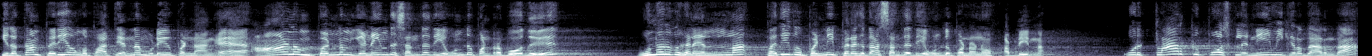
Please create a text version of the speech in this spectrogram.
இதைத்தான் பெரியவங்க பார்த்து என்ன முடிவு பண்ணாங்க? ஆணும் பெண்ணும் இணைந்து சந்ததியை உண்டு பண்ற போது உணர்வுகளை எல்லாம் பதிவு பண்ணி பிறகுதான் சந்ததியை உண்டு பண்ணணும் அப்படின்னா. ஒரு கிளார்க் போஸ்ட்ல நியமிக்கிறதா இருந்தா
